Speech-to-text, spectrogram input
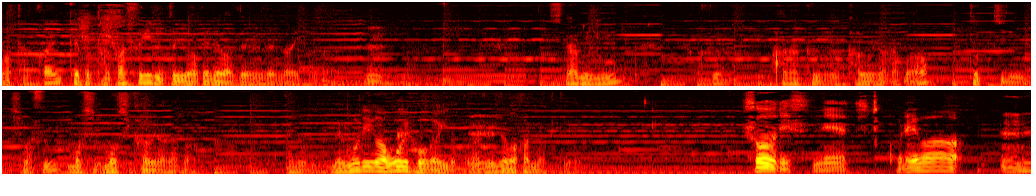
まあ高いけど高すぎるというわけでは全然ないかうん。な。ちなみに、く花くんが買うならば、どっちにします？もし、もし買うならば。このメモリが多い方がいいのかな？全然わかんなくて。そうですね。ちょっとこれは、うー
